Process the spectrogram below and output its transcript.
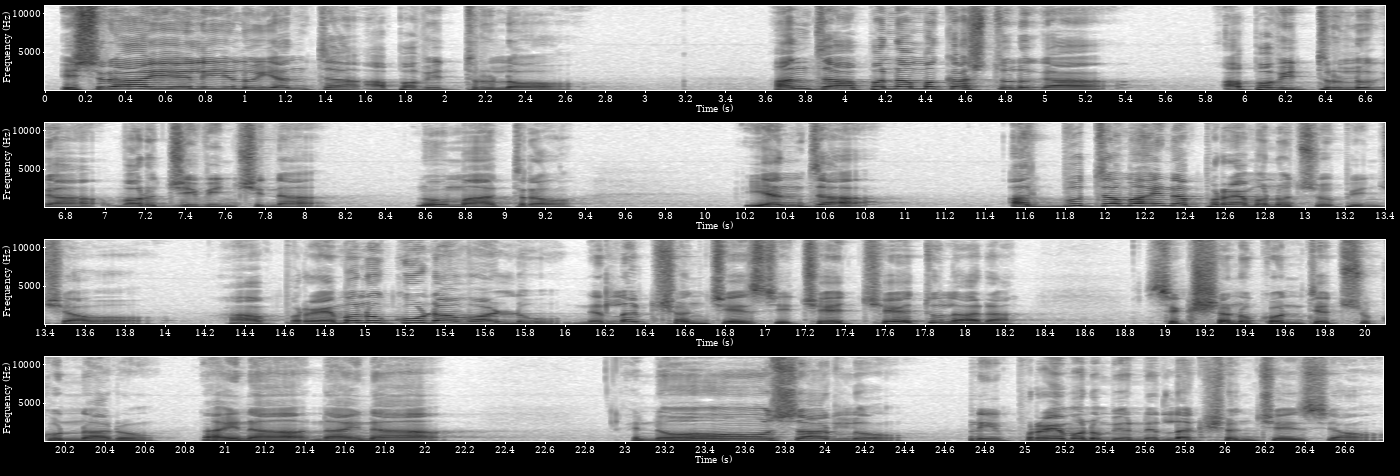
ఇస్రాయేలీయులు ఎంత అపవిత్రులో? అంత అపనమ్మకస్తులుగా అపవిత్రులుగా వారు జీవించిన నువ్వు మాత్రం ఎంత అద్భుతమైన ప్రేమను చూపించావో ఆ ప్రేమను కూడా వాళ్ళు నిర్లక్ష్యం చేసి చే చేతులారా శిక్షను కొని తెచ్చుకున్నారు. నాయనా నాయనా ఎన్నోసార్లు నీ ప్రేమను మేము నిర్లక్ష్యం చేశాం.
